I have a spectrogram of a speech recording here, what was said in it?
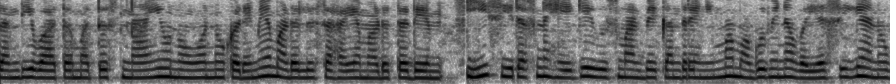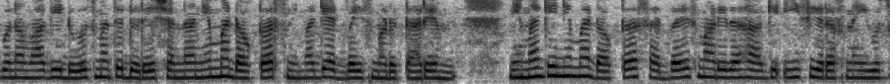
ಸಂಧಿವಾತ ಮತ್ತು ಸ್ನಾಯು ನೋವನ್ನು ಕಡಿಮೆ ಮಾಡಲು ಸಹಾಯ ಮಾಡುತ್ತದೆ. ಈ ಸಿರಫ್ನ ಹೇಗೆ ಯೂಸ್ ಮಾಡಬೇಕಂದ್ರೆ ನಿಮ್ಮ ಮಗುವಿನ ವಯಸ್ಸಿಗೆ ಅನುಗುಣವಾಗಿ ಡೋಸ್ ಮತ್ತು ಡ್ಯುರೇಷನ್ನ ನಿಮ್ಮ ಡಾಕ್ಟರ್ಸ್ ನಿಮಗೆ ಅಡ್ವೈಸ್ ಮಾಡುತ್ತಾರೆ. ನಿಮಗೆ ನಿಮ್ಮ ಡಾಕ್ಟರ್ಸ್ ಅಡ್ವೈಸ್ ಮಾಡಿದ ಹಾಗೆ ಈ ಸಿರಫ್ನ ಯೂಸ್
